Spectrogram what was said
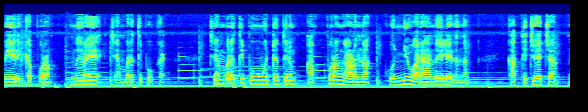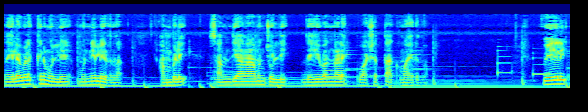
വേലിക്കപ്പുറം നിറയെ ചെമ്പരത്തിപ്പൂക്കൾ. ചെമ്പരത്തി പൂമുറ്റത്തിനും അപ്പുറം കാണുന്ന കുഞ്ഞു വരാന്തയിലിരുന്ന് കത്തിച്ചു വെച്ച നിലവിളക്കിന് മുന്നിൽ മുന്നിലിരുന്ന് അമ്പിളി സന്ധ്യാനാമം ചൊല്ലി ദൈവങ്ങളെ വശത്താക്കുമായിരുന്നു. വേലി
